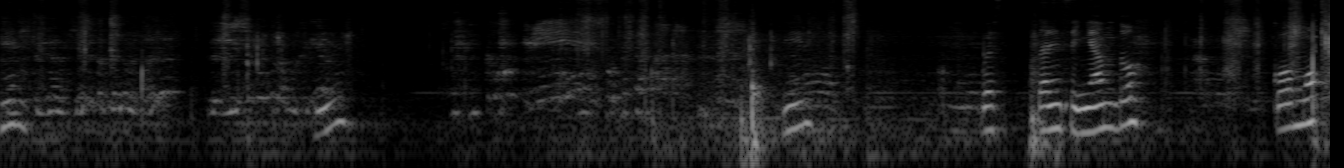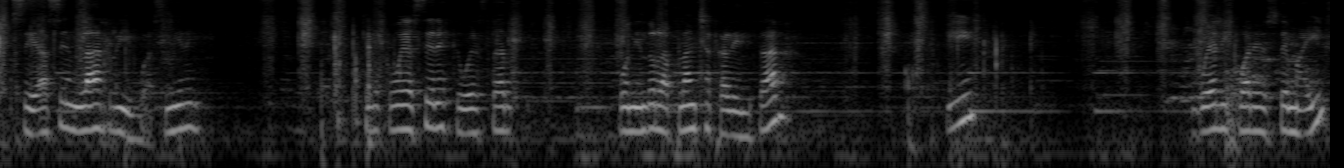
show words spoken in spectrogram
miren. Miren. Miren. Voy a estar enseñando cómo se hacen las riguas, miren lo que voy a hacer es que voy a estar poniendo la plancha a calentar y voy a licuar este maíz.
